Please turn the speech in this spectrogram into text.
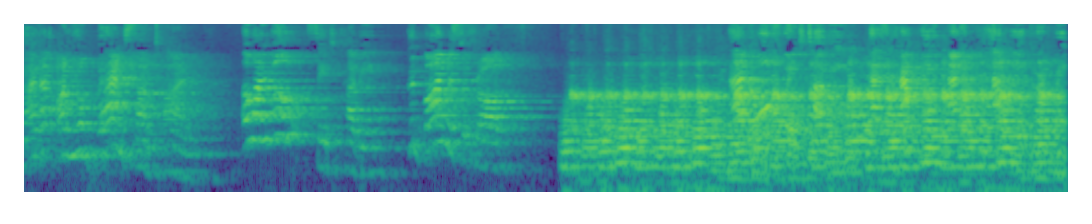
try that on your band sometime. Oh, I will, said Tubby. Goodbye, Mr. Frog. And off went Tubby, as happy as happy could be.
